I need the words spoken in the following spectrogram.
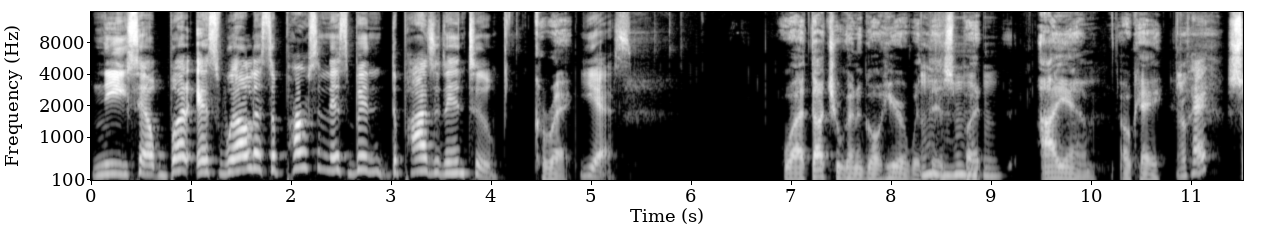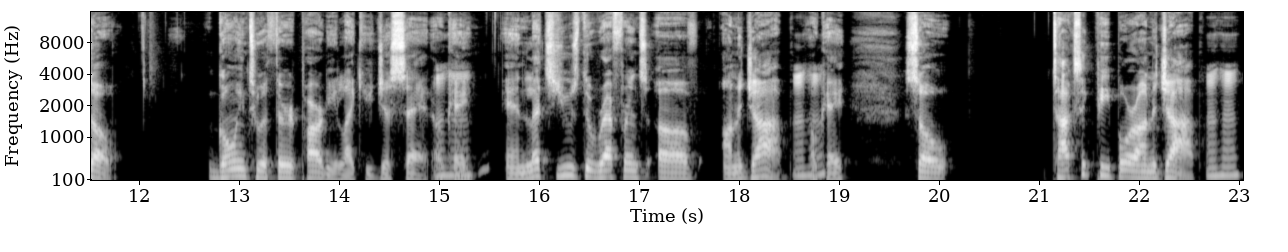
needs help, but as well as the person that's been deposited into. Correct. Yes. Well, I thought you were going to go here with this, Mm-hmm, but I am. Okay. Okay. So, going to a third party, like you just said, okay? Mm-hmm. And let's use the reference of on a job, Mm-hmm. okay? So, toxic people are on a job Mm-hmm.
